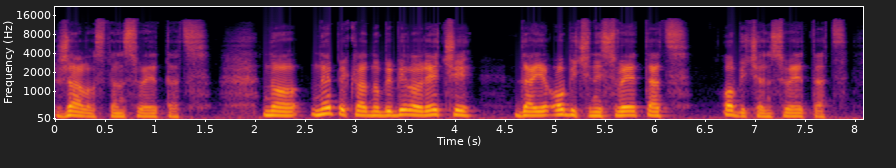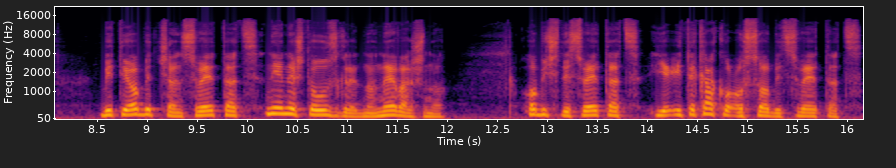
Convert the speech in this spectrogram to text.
žalostan svetac. No neprikladno bi bilo reći da je obični svetac, običan svetac. Biti običan svetac nije nešto uzgredno, nevažno. Obični svetac je i tekako osobit svetac.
